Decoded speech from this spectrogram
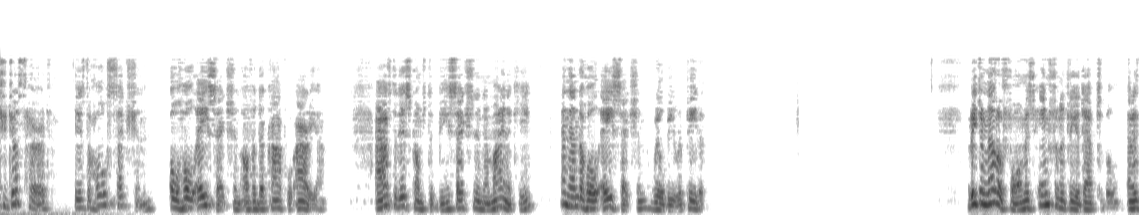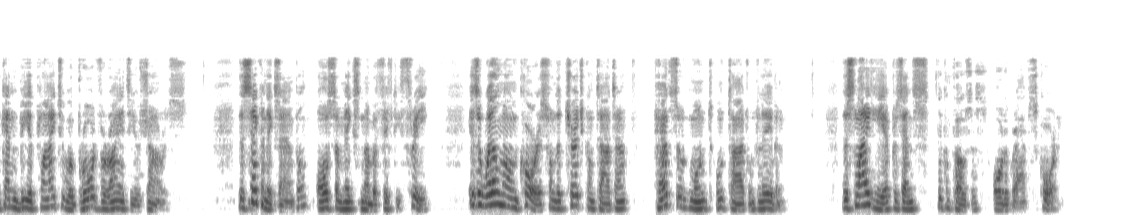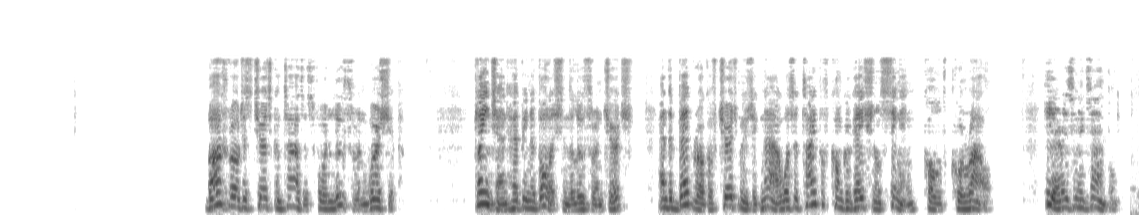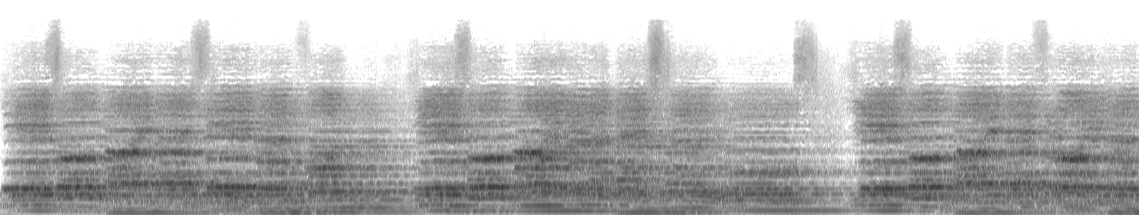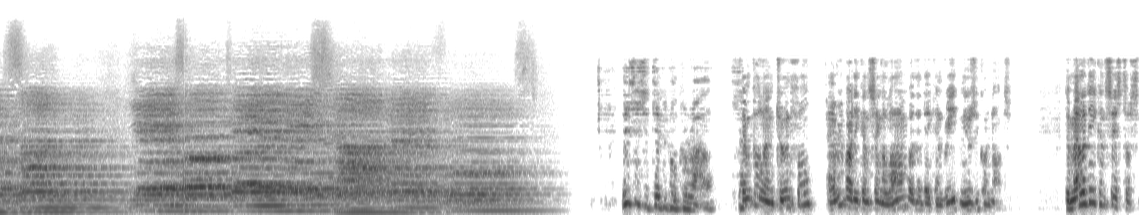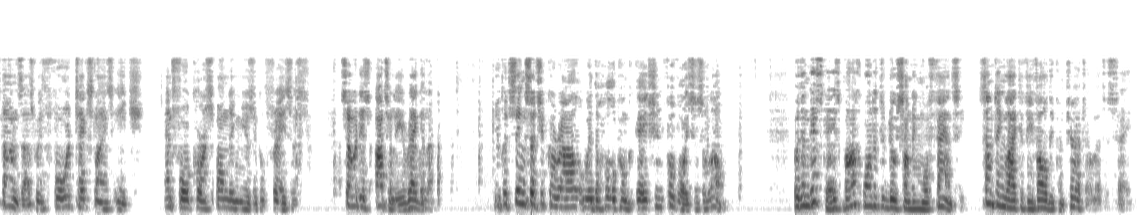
What you just heard is the whole section, or whole A section of a da capo aria. After this comes the B section in a minor key, and then the whole A section will be repeated. Ritornello form is infinitely adaptable and it can be applied to a broad variety of genres. The second example, also mix number 53, is a well-known chorus from the church cantata Herz und Mund und Tat und Leben. The slide here presents the composer's autograph score. Bach wrote his church cantatas for Lutheran worship. Plain chant had been abolished in the Lutheran Church, and the bedrock of church music now was a type of congregational singing called chorale. Here is an example. Typical chorale. Simple and tuneful, everybody can sing along whether they can read music or not. The melody consists of stanzas with four text lines each and four corresponding musical phrases, so it is utterly regular. You could sing such a chorale with the whole congregation for voices alone. But in this case, Bach wanted to do something more fancy, something like a Vivaldi concerto, let us say.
